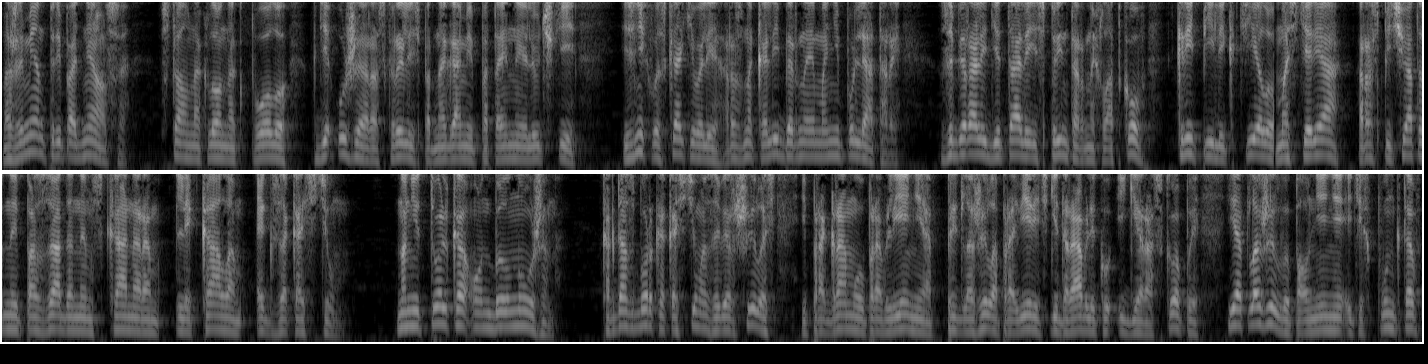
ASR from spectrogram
Ложемент приподнялся, встал наклонно к полу, где уже раскрылись под ногами потайные лючки. Из них выскакивали разнокалиберные манипуляторы, забирали детали из принтерных лотков крепили к телу, мастеря распечатанный по заданным сканерам лекалам экзокостюм. Но не только он был нужен. Когда сборка костюма завершилась и программа управления предложила проверить гидравлику и гироскопы, я отложил выполнение этих пунктов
